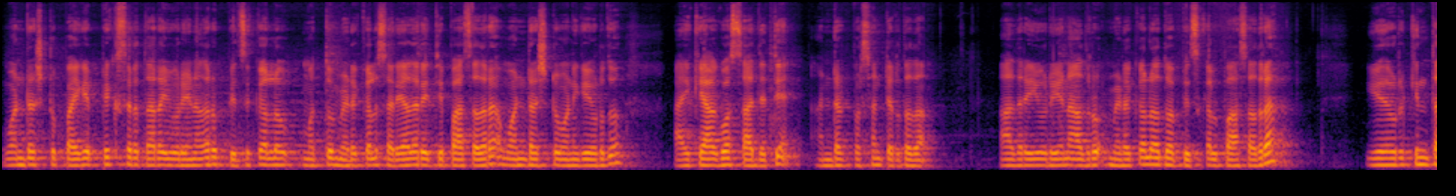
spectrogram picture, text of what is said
ಒಂದರಷ್ಟು ಪೈಗೆ ಫಿಕ್ಸ್ ಇರ್ತಾರೆ. ಇವ್ರು ಏನಾದರೂ ಫಿಸಿಕಲ್ ಮತ್ತು ಮೆಡಿಕಲ್ ಸರಿಯಾದ ರೀತಿ ಪಾಸ್ ಆದ್ರೆ ಒಂದರಷ್ಟು ಒಣಗಿ ಇವ್ರದ್ದು ಆಯ್ಕೆ ಆಗುವ ಸಾಧ್ಯತೆ ಹಂಡ್ರೆಡ್ ಪರ್ಸೆಂಟ್ ಇರ್ತದೆ. ಆದರೆ ಇವರು ಏನಾದರೂ ಮೆಡಿಕಲ್ ಅಥವಾ ಫಿಸಿಕಲ್ ಪಾಸ್ ಆದ್ರೆ ಇವ್ರಿಗಿಂತ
